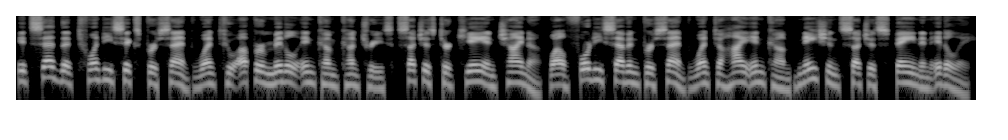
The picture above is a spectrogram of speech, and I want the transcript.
It said that 26% went to upper middle income countries, such as Turkey and China, while 47% went to high income nations such as Spain and Italy.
